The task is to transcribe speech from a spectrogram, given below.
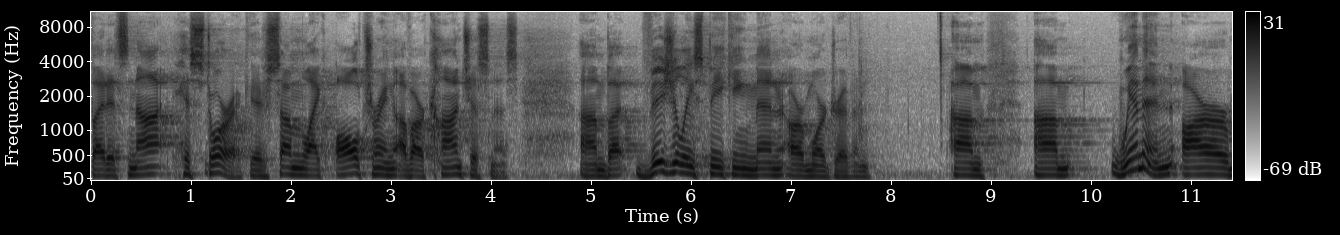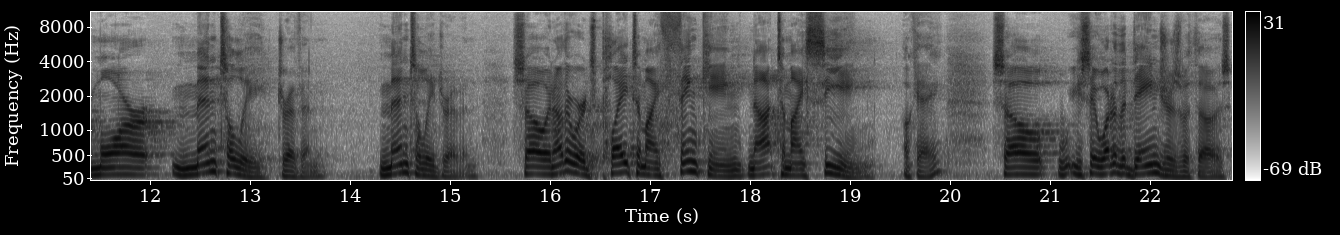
but it's not historic. There's some like altering of our consciousness. Um, but visually speaking, men are more driven. Um, um, women are more mentally driven, mentally driven. So, in other words, play to my thinking, not to my seeing. Okay? So you say, what are the dangers with those?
